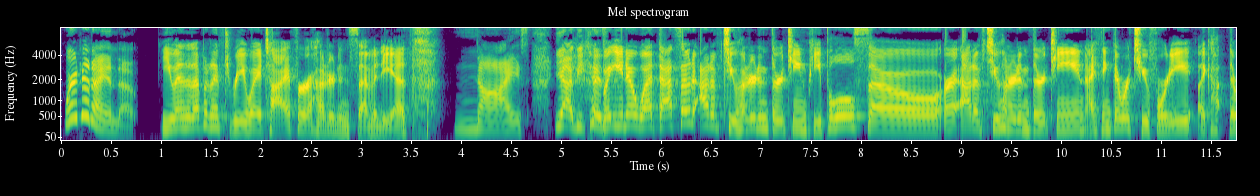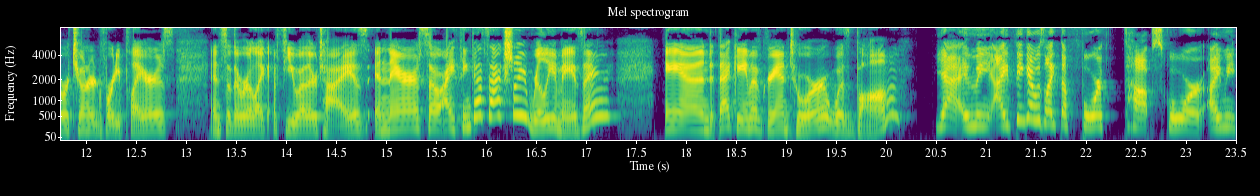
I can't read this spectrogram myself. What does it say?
Where did I end up? You ended up in a three way tie for 170th. Nice, yeah, because But you know what? That's out, out of 213 people. So, or out of 213, I think there were 240, like there were 240 players. And so there were like a few other ties in there. So I think that's actually really amazing. And that game of Grand Tour was bomb. yeah, I mean, I think I was like the fourth top score. I mean,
